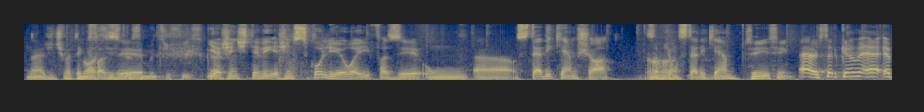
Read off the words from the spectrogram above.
Né? A gente vai ter Nossa, que isso deve ser fazer. muito difícil, E cara. a gente teve, a gente escolheu aí fazer um uh, Steadicam shot. Sabe o que é um Steadicam? Sim, sim. É, o Steadicam é, é,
